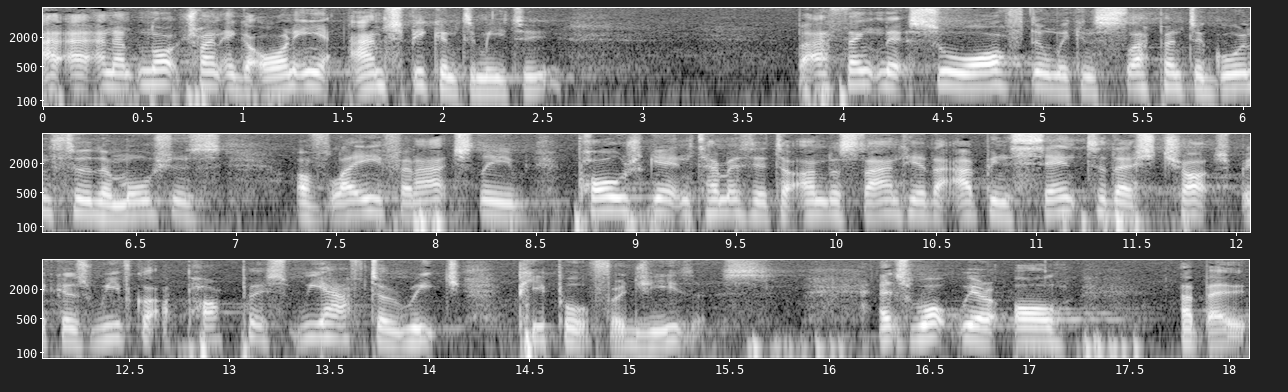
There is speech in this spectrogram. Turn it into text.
I, and I'm not trying to get on it. I'm speaking to me too. But I think that so often we can slip into going through the motions of life. And actually, Paul's getting Timothy to understand here that I've been sent to this church because we've got a purpose. We have to reach people for Jesus. It's what we're all about.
